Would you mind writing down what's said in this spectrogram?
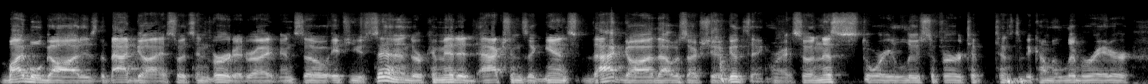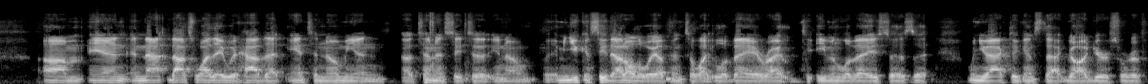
Bible God is the bad guy, so it's inverted, right? And so if you sinned or committed actions against that God, that was actually a good thing, right? So in this story, Lucifer t- tends to become a liberator um, and and that that's why they would have that antinomian uh, tendency to you know I mean you can see that all the way up into like LaVey right even LaVey says that when you act against that God you're sort of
